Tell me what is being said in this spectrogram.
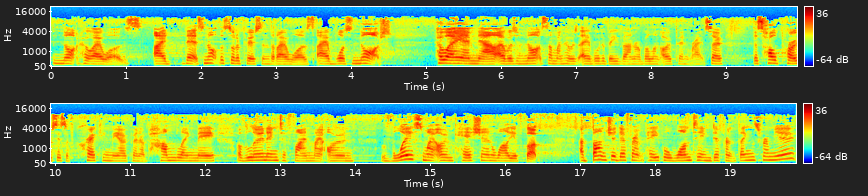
not who I was. I, that's not the sort of person that I was. I was not who I am now. I was not someone who was able to be vulnerable and open, right? So this whole process of cracking me open, of humbling me, of learning to find my own voice, my own passion while you've got a bunch of different people wanting different things from you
